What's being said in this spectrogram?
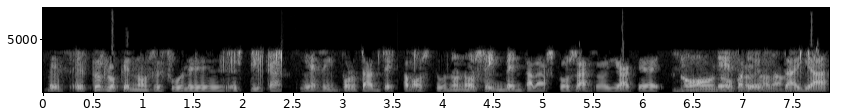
¿Ves? Esto es lo que no se suele explicar. Y es importante. Vamos, que uno no se inventa las cosas. Oiga, que No, no, esto para nada. está ya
